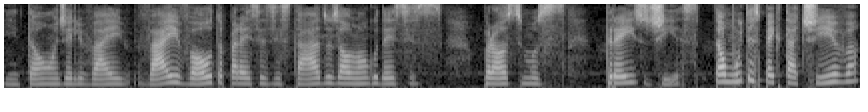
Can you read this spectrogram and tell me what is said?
Então, onde ele vai, vai e volta para esses estados ao longo desses próximos três dias. Então, muita expectativa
